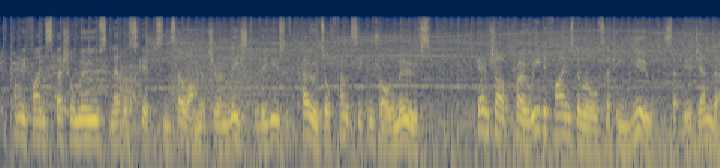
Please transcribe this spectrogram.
You commonly find special moves, level skips and so on which are unleashed with the use of codes or fancy controller moves. GameShark Pro redefines the rules, letting you set the agenda.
